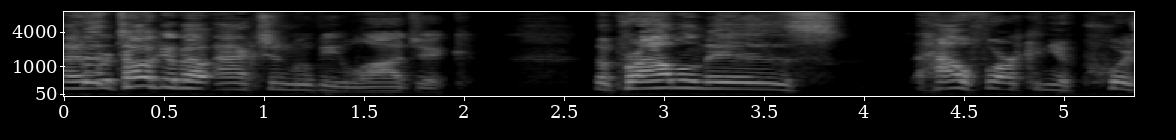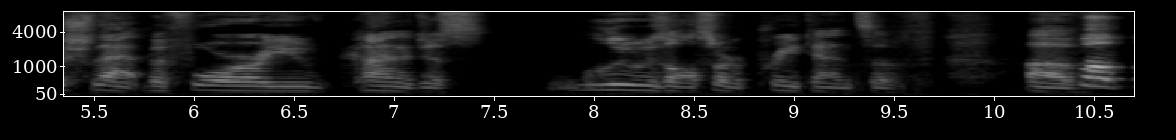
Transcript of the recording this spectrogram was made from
And we're talking about action movie logic. The problem is how far can you push that before you kind of just lose all sort of pretense of of Well,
